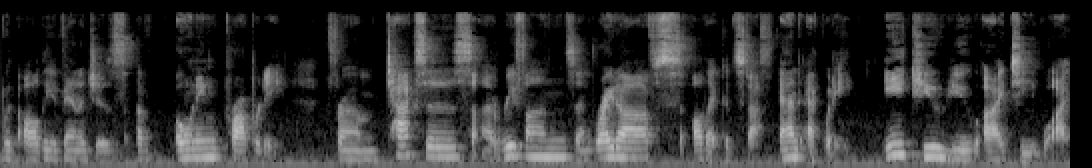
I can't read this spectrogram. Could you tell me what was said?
with all the advantages of owning property from taxes, uh, refunds, and write offs, all that good stuff, and equity. E Q U I T Y,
